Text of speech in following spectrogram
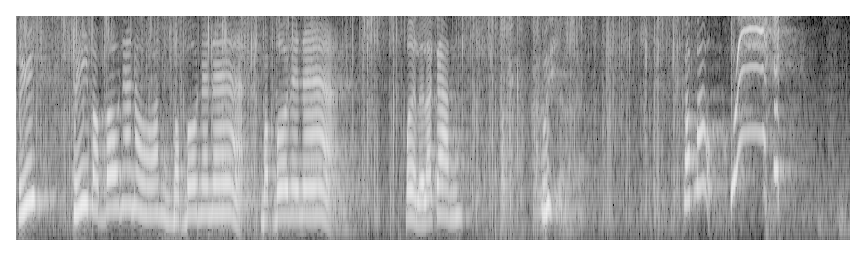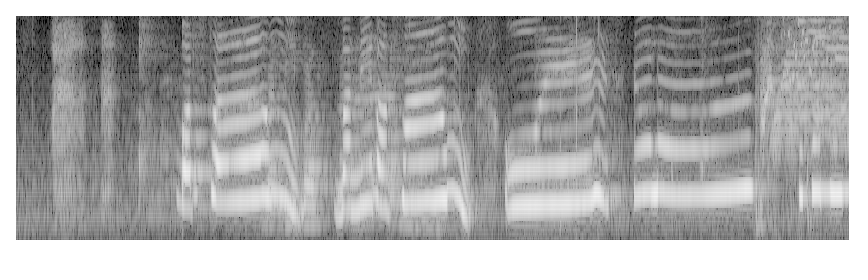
เฮ้ย ฮ้ยบับเบิลแน่นอนบับเบิลแน่ๆบับเบิลแน่ๆเปิดเลยละกันอุ๊ยบับเบิลอุ๊ยบอดซัมบันนี่บอดซัมอุ้ยน่ารักทุกคนดูนี่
